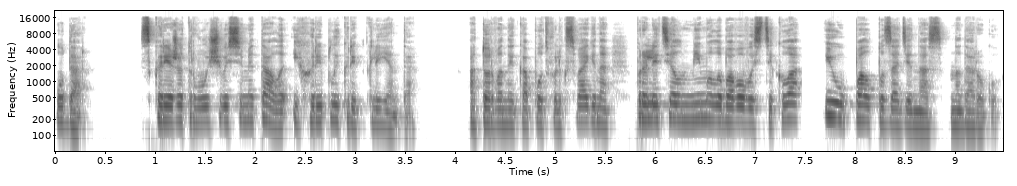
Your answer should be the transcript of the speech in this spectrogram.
Удар. Скрежет рвущегося металла и хриплый крик клиента. Оторванный капот «Фольксвагена» пролетел мимо лобового стекла и упал позади нас на дорогу.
